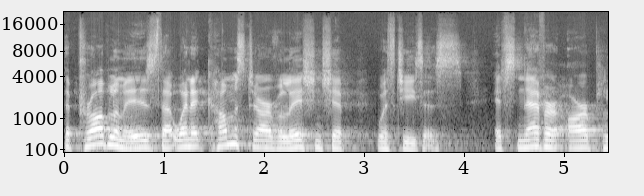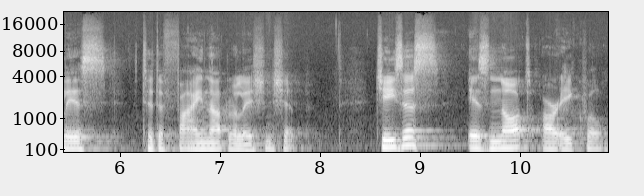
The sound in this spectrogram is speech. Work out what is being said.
The problem is that when it comes to our relationship with Jesus, it's never our place to define that relationship. Jesus is not our equal.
